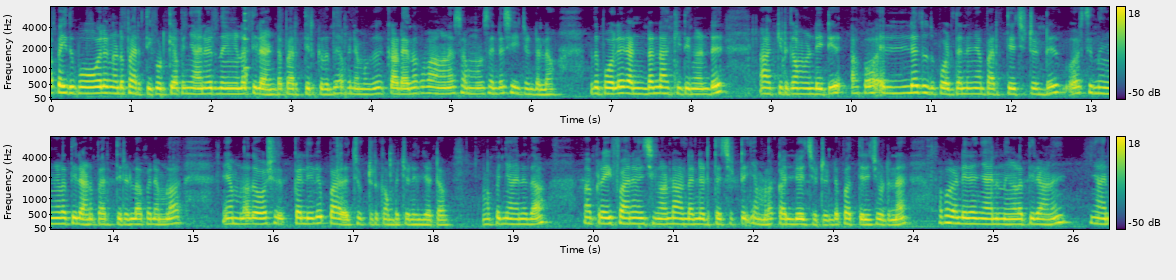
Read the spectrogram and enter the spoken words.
അപ്പോൾ ഇതുപോലെ ഇങ്ങോട്ട് പരത്തി കൊടുക്കുക. അപ്പോൾ ഞാനൊരു നീളത്തിലാണ് പരത്തിരിക്കുന്നത് അപ്പോൾ നമുക്ക് കടയിൽ നിന്നൊക്കെ വാങ്ങണ സമൂസന്റെ ഷീറ്റ് ഉണ്ടല്ലോ. അതുപോലെ രണ്ടെണ്ണം ആക്കിയിട്ട് ഇങ്ങോട്ട് ആക്കിയെടുക്കാൻ വേണ്ടിയിട്ട് അപ്പോൾ എല്ലാം ഇതുപോലെ തന്നെ ഞാൻ പരത്തി വെച്ചിട്ടുണ്ട്. കുറച്ച് നീളത്തിലാണ് പരത്തിയിട്ടുള്ളത്. അപ്പോൾ നമ്മളെ നമ്മളെ ദോശക്കല്ലിൽ പര ചുട്ടെടുക്കാൻ പറ്റണില്ല കേട്ടോ അപ്പോൾ ഞാനിതാ ഫ്രൈ ഫാൻ വെച്ചുകൊണ്ട് ആണ്ടെന്നെ എടുത്ത് വെച്ചിട്ട് നമ്മളെ കല്ല് വെച്ചിട്ടുണ്ട് പത്തിരി ചുടനെ അപ്പോൾ കണ്ടില്ല ഞാൻ നീളത്തിലാണ് ഞാൻ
